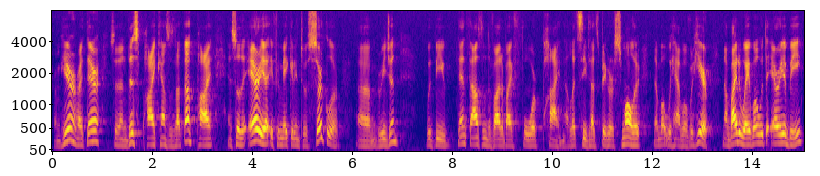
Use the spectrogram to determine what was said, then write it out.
from here, right there. So then this pi cancels out that pi. And so the area, if we make it into a circular um, region, would be 10,000 divided by 4 pi. Now let's see if that's bigger or smaller than what we have over here. Now by the way, what would the area be?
